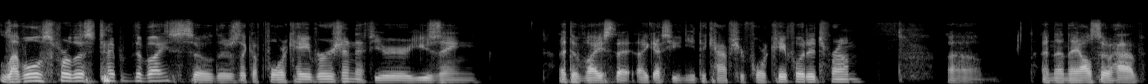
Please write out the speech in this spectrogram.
levels for this type of device. So there's like a 4K version if you're using a device that I guess you need to capture 4K footage from. Um, and then they also have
